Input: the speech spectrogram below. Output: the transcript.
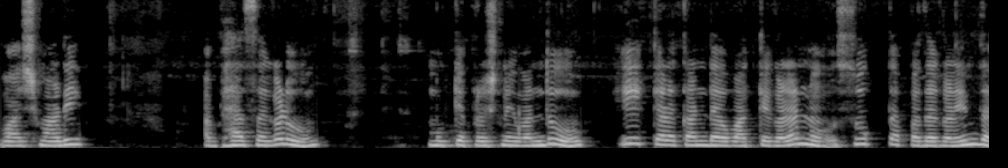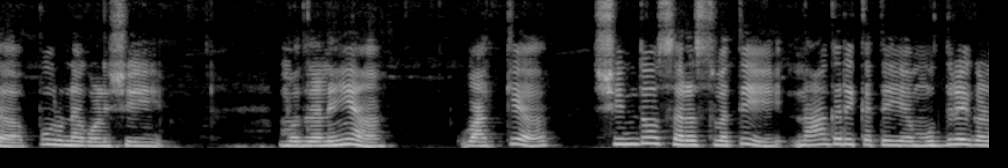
ವಾಚ್ ಮಾಡಿ. ಅಭ್ಯಾಸಗಳು ಮುಖ್ಯ ಪ್ರಶ್ನೆ ಒಂದು, ಈ ಕೆಳಕಂಡ ವಾಕ್ಯಗಳನ್ನು ಸೂಕ್ತ ಪದಗಳಿಂದ ಪೂರ್ಣಗೊಳಿಸಿ. ಮೊದಲನೆಯ ವಾಕ್ಯ ಸಿಂಧು ಸರಸ್ವತಿ ನಾಗರಿಕತೆಯ ಮುದ್ರೆಗಳ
